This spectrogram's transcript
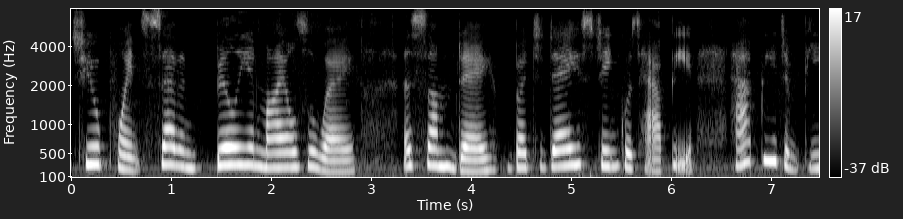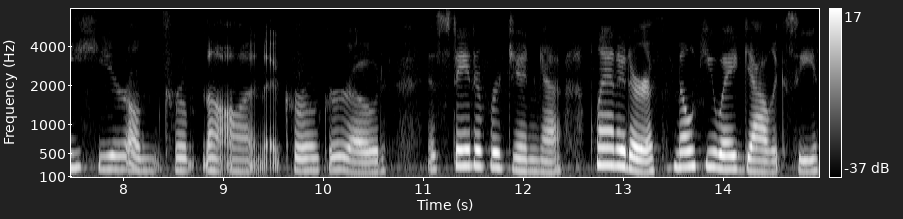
2.7 billion miles away. Someday, but today Stink was happy happy to be here on on Croaker Road, the state of Virginia, planet Earth, Milky Way galaxy,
